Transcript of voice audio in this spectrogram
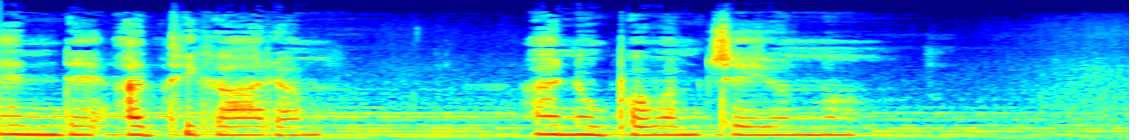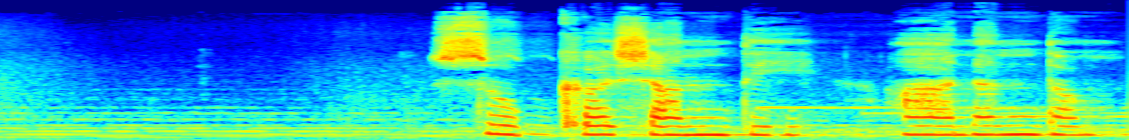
എന്റെ അധികാരം അനുഭവം ചെയ്യുന്നു. സുഖശാന്തി ആനന്ദം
